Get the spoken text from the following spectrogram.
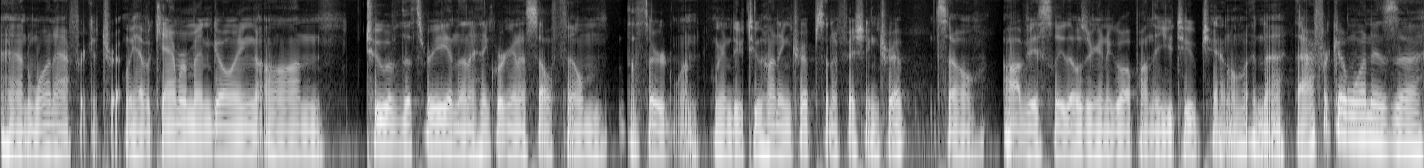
and one Africa trip. We have a cameraman going on two of the three, and then I think we're going to self film the third one. We're going to do two hunting trips and a fishing trip. So obviously those are going to go up on the YouTube channel, and uh, the Africa one is uh,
